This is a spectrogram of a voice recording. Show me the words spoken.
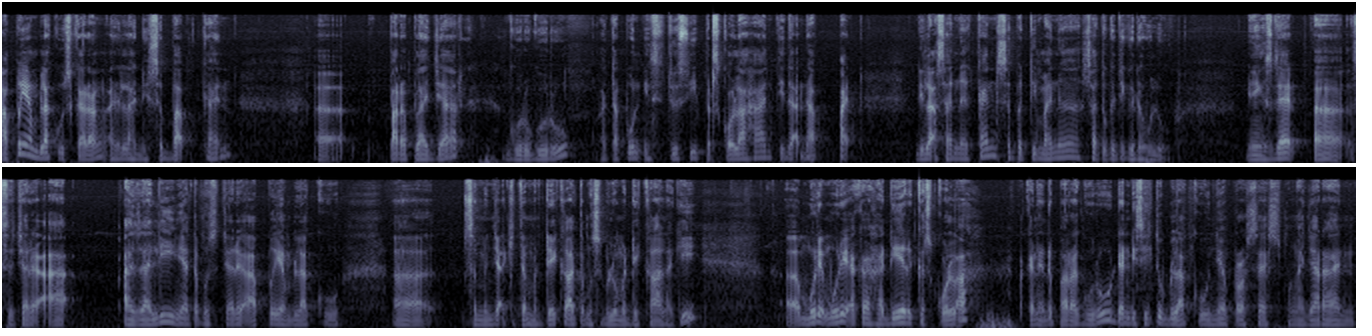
apa yang berlaku sekarang adalah disebabkan uh, para pelajar guru-guru ataupun institusi persekolahan tidak dapat dilaksanakan seperti mana satu ketika dahulu. Meaning that uh, secara azali ni ataupun secara apa yang berlaku Uh, semenjak kita merdeka ataupun sebelum merdeka lagi uh, murid-murid akan hadir ke sekolah akan ada para guru dan di situ berlakunya proses pengajaran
